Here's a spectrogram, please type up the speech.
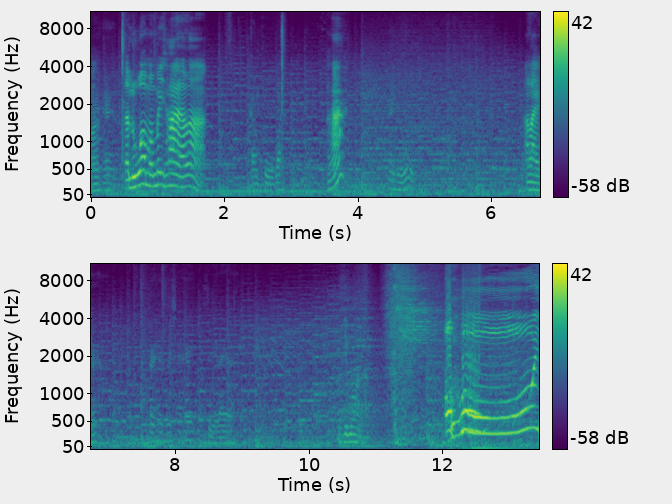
วะ เฮ้ยแต่รู้ว่ามันไม่ใช่แล้วล่ะ กังฟูปะฮะ ไม่รู้อะไรเฮ้ยเฮ้ยไม่ใช่เฮ้ยสีอะไรอะดิจิมอนครับ โอ้โหย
